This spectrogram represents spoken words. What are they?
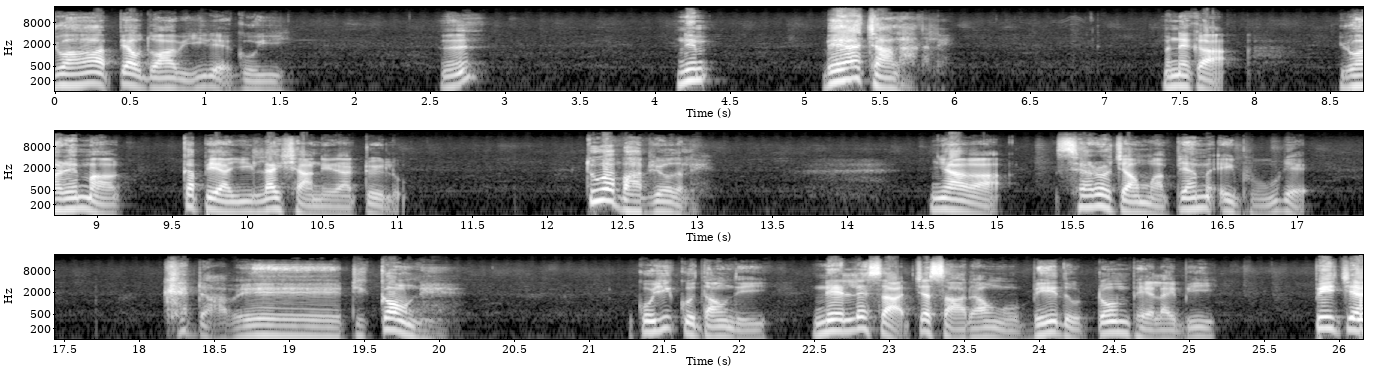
ရွာကပျောက်သွားပြီတဲ့ကိုကြီးဟမ်နင်ဘယ်ကကြားလာတယ်လဲမနေ့ကရွာထဲမှာ ကပ်ပြာကြီးလိုက်ရှာနေတာတွေ့လို့ तू ကဘာပြောတယ်လဲညကဆရာတော်ကျောင်းမှာပြန်မအိပ်ဘူးတဲ့ခက်တာပဲဒီကောက်နေကိုကြီးကိုတောင်းသည်နေလက်စကြက်စာတောင်းကိုဘေးသို့တွန်းဖယ်လိုက်ပြီးပေကြံ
